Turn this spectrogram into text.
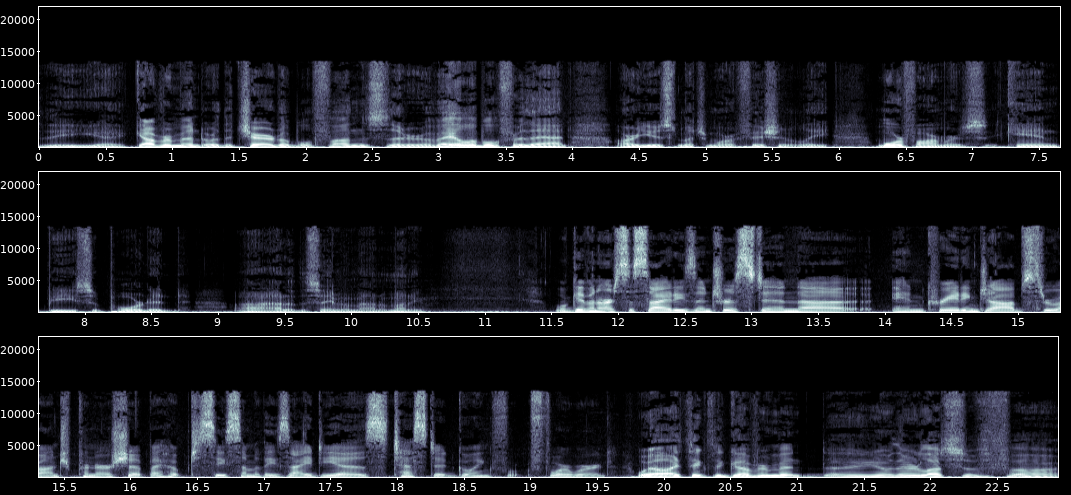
the uh, government or the charitable funds that are available for that are used much more efficiently. More farmers can be supported uh, out of the same amount of money. Well, given our society's interest in uh, in creating jobs through entrepreneurship, I hope to see some of these ideas tested going for- forward. Well, I think the government, uh, you know, there are lots of uh,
